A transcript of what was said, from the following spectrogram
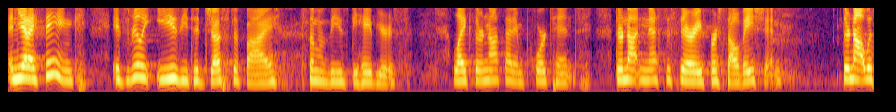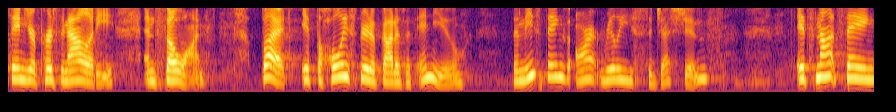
And yet, I think it's really easy to justify some of these behaviors. Like they're not that important, they're not necessary for salvation, they're not within your personality, and so on. But if the Holy Spirit of God is within you, then these things aren't really suggestions. It's not saying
